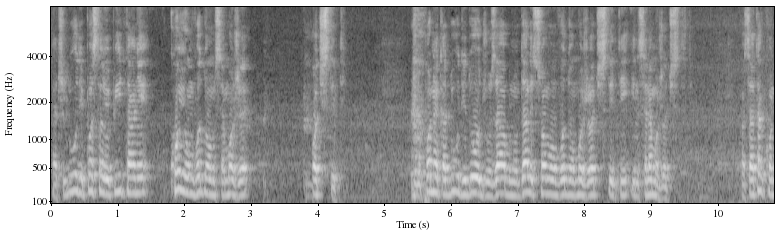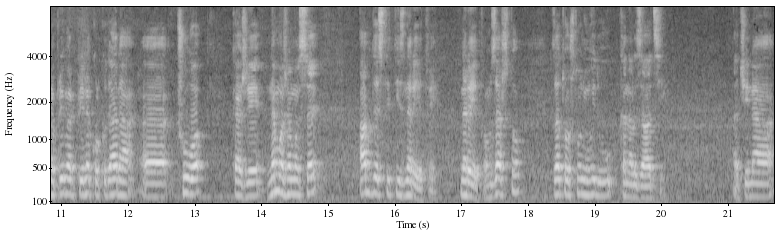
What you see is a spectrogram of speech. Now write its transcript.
Znači, ljudi postavljaju pitanje kojom vodom se može očistiti. Jer ponekad ljudi dođu u zabunu da li s ovom vodom može očistiti ili se ne može očistiti. Pa sad tako, na primjer, prije nekoliko dana uh, čuo, kaže, ne možemo se abdestiti iz neretve. Neretvom. Zašto? Zato što u nju idu kanalizacije. Znači, na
